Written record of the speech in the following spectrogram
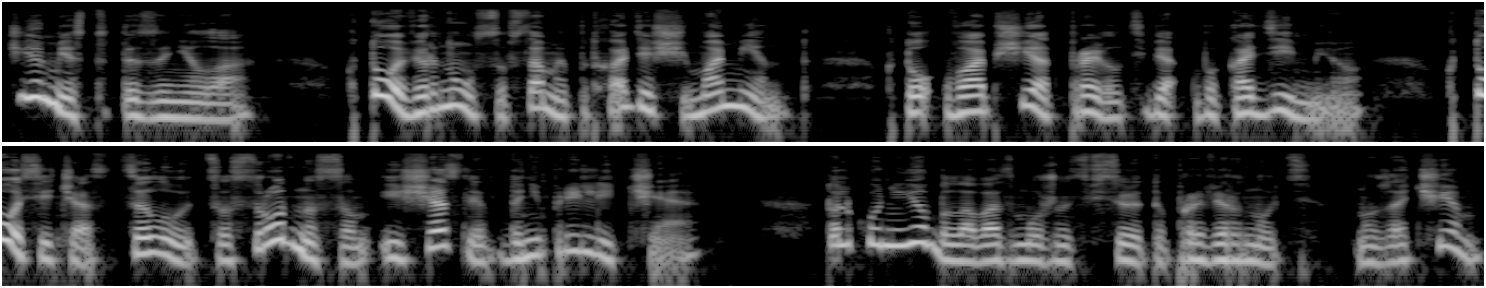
Чье место ты заняла? Кто вернулся в самый подходящий момент? Кто вообще отправил тебя в академию? Кто сейчас целуется с Родносом и счастлив до неприличия?» Только у нее была возможность все это провернуть. Но зачем?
